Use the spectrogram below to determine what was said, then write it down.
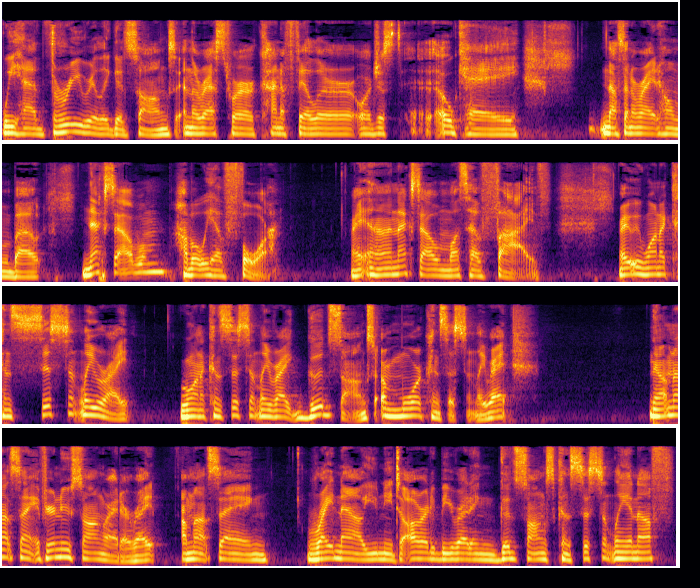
we had three really good songs and the rest were kind of filler or just uh, okay nothing to write home about. Next album, how about we have four? Right? And the next album, let's have five. Right? We want to consistently write. We want to consistently write good songs or more consistently, right? Now, I'm not saying if you're a new songwriter, right? I'm not saying right now you need to already be writing good songs consistently enough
